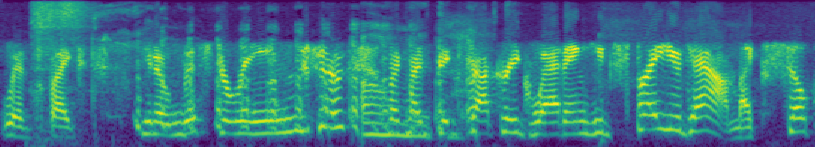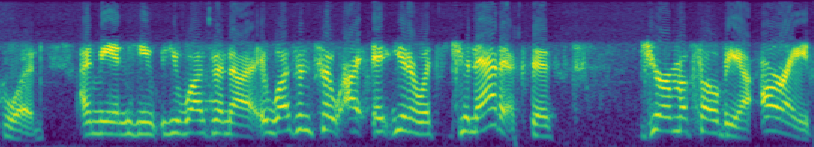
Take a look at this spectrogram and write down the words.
with like you know Listerine, like my big fat Greek wedding. He'd spray you down like Silkwood. I mean, he he wasn't uh, it wasn't so I it- you know it's genetic this germophobia. All right.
